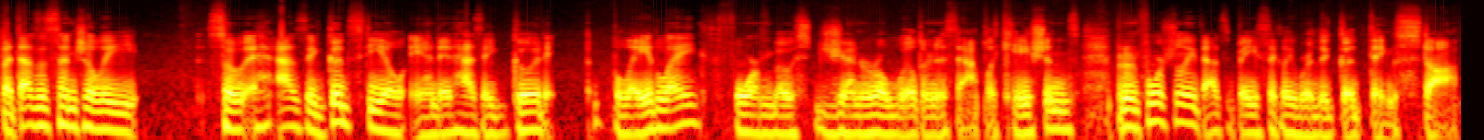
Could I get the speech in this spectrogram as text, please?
but that's essentially, so it has a good steel and it has a good blade length for most general wilderness applications, but unfortunately that's basically where the good things stop.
